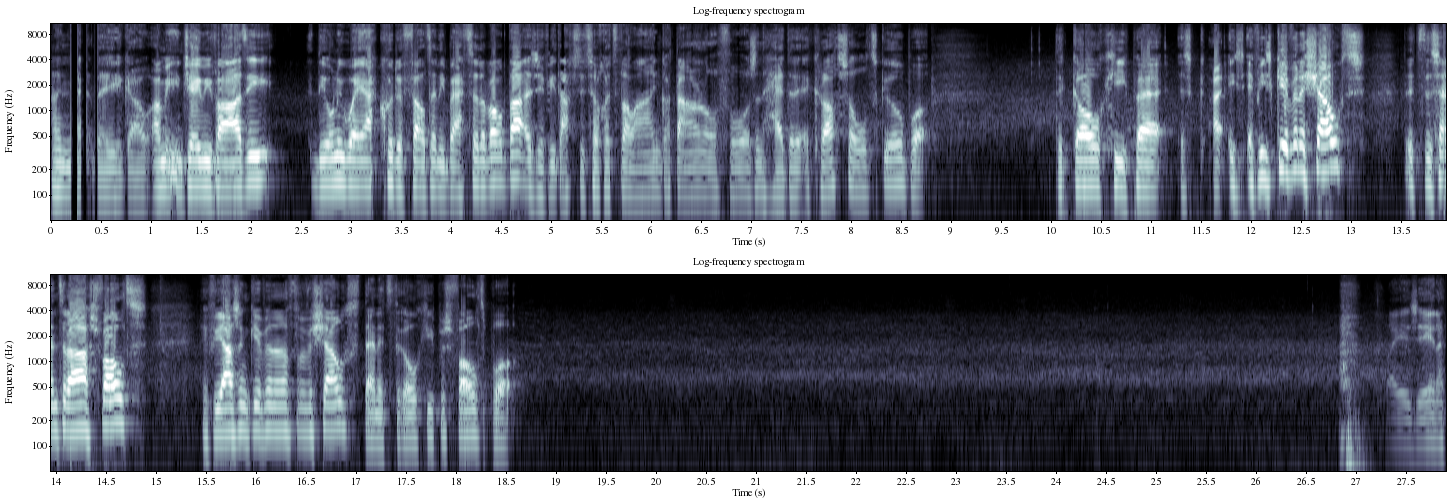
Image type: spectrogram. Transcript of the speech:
And there you go. I mean, Jamie Vardy, the only way I could have felt any better about that is if he'd actually took it to the line, got down on all fours and headed it across, old school. But the goalkeeper, is, uh, if he's given a shout, it's the centre half's fault. If he hasn't given enough of a shout, then it's the goalkeeper's fault. But players in. I,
